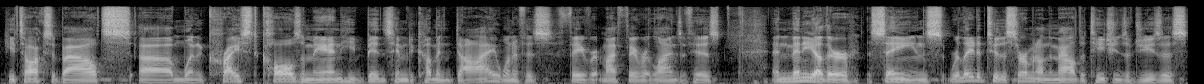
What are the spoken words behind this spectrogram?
He talks about um, when Christ calls a man, he bids him to come and die. One of his favorite, my favorite lines of his, and many other sayings related to the Sermon on the Mount, the teachings of Jesus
